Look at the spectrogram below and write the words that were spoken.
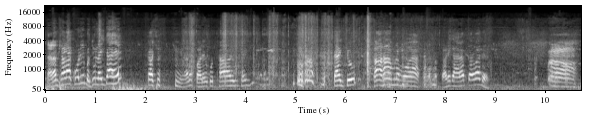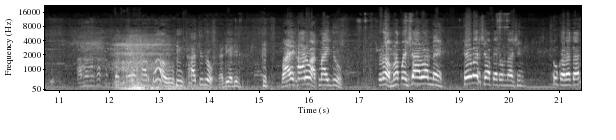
ધરમશાળા ખોલી બધું લઈ જાય હે કશું અરે પડે કોઈ થાય એવું થઈ ગયું થેન્ક યુ હા હા હમણાં મોડા ઘડીક આરામ કરવા દે થાચું જો અડી અડી બાઈક સારું હાથમાં આવી ગયું પેલો હમણાં પૈસા આવવા નહીં ફેવર છે પેટ્રોલ નાખીને શું કરે તાર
